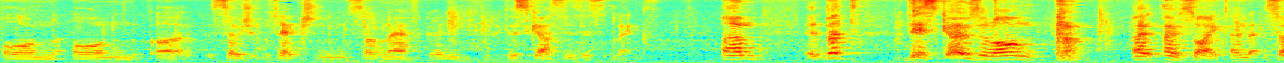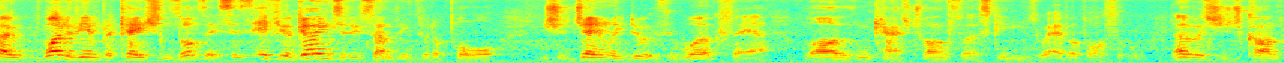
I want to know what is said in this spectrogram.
on, on uh, social protection in Southern Africa, and he discusses this at length. Um, but this goes along, oh, oh, sorry, and so one of the implications of this is if you're going to do something for the poor, you should generally do it through workfare rather than cash transfer schemes wherever possible. In other words, you can't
